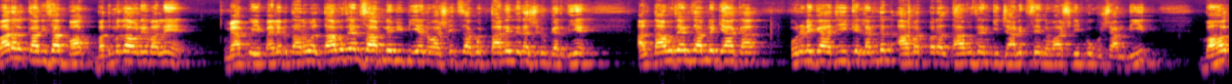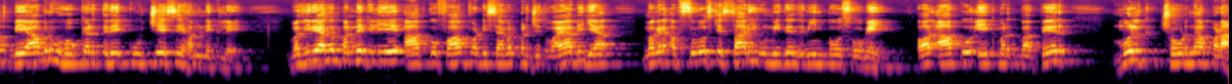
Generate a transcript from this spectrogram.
बहरहाल कादी साहब बहुत बदमजा होने वाले हैं। मैं आपको ये पहले बता रहा हूँ, अल्ताफ हुसैन साहब ने भी मियाँ नवाज़ शरीफ साहब को ताने देना शुरू कर दिए। अल्ताफ हुसैन साहब ने क्या कहा? उन्होंने कहा जी कि लंदन आमद पर अल्ताफ हुसैन की जानब से नवाज़ शरीफ को खुश आमदीद। बहुत बेआबरू होकर तेरे कूचे से हम निकले। वज़ीर अजम बनने के लिए आपको फॉर्म फोर्टी सेवन पर जितवाया भी गया, मगर अफसोस के सारी उम्मीदें ज़मीन पोस हो गई और आपको एक मरतबा फिर मुल्क छोड़ना पड़ा।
